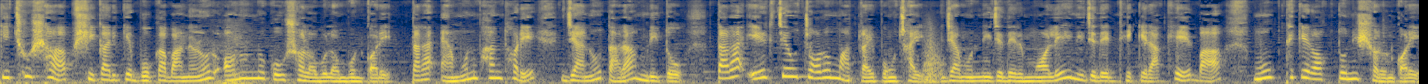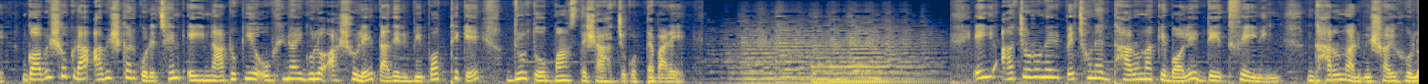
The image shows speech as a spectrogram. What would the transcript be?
কিছু সাপ শিকারীকে বোকা বানানোর অনন্য কৌশল অবলম্বন করে। তারা এমন ভান ধরে যেন তারা মৃত। তারা এর চেয়েও চরম মাত্রায় পৌঁছায়, যেমন নিজেদের মলে নিজেদের ঢেকে রাখে বা মুখ থেকে রক্ত নিঃসরণ করে। গবেষকরা আবিষ্কার করেছেন এই নাটকীয় অভিনয়গুলো আসলে তাদের বিপদ থেকে দ্রুত বাঁচতে সাহায্য করতে পারে। এই আচরণের পেছনের ধারণাকে বলে ডেথ ফেইনিং ধারণার বিষয় হল,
